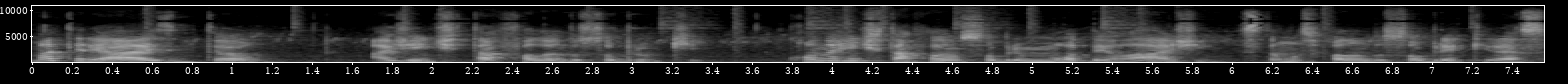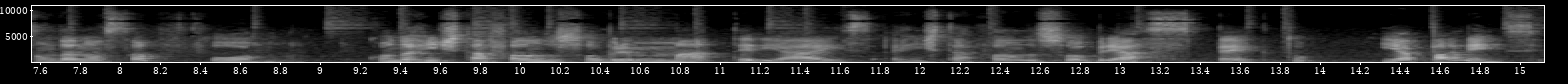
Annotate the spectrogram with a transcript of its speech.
Materiais, então, a gente está falando sobre o que? Quando a gente está falando sobre modelagem, estamos falando sobre a criação da nossa forma. Quando a gente está falando sobre materiais, a gente está falando sobre aspecto e aparência.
